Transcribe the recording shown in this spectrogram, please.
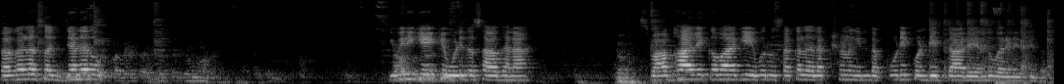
ಸಗಲ ಸಜ್ಜನರು, ಇವರಿಗೇಕೆ ಉಳಿದ ಸಾಧನ? ಸ್ವಾಭಾವಿಕವಾಗಿ ಇವರು ಸಕಲ ಲಕ್ಷಣದಿಂದ ಕೂಡಿಕೊಂಡಿದ್ದಾರೆ ಎಂದು ವರ್ಣಿಸಿದರು.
